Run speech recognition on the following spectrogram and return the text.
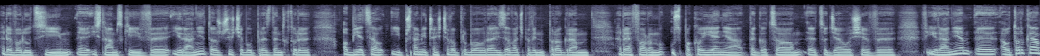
rewolucji y, islamskiej w Iranie. To rzeczywiście był prezydent, który obiecał i przynajmniej częściowo próbował realizować pewien program reform uspokojenia tego, co, co działo się w, w Iranie. Y, Autorka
